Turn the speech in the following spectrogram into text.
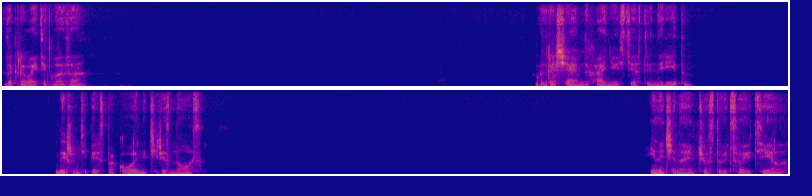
закрывайте глаза. Возвращаем дыханию естественный ритм. Дышим теперь спокойно через нос – И начинаем чувствовать свое тело.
